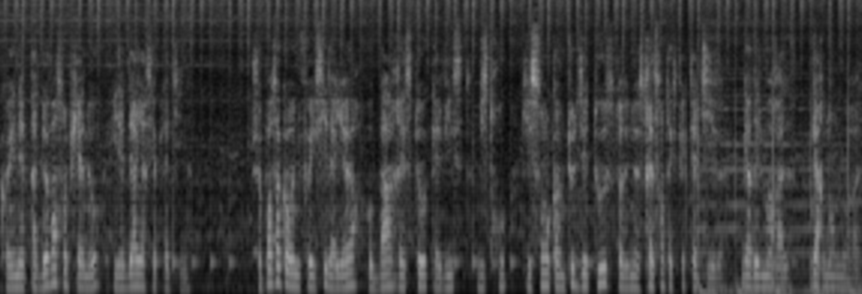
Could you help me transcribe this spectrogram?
Quand il n'est pas devant son piano, il est derrière ses platines. Je pense encore une fois ici d'ailleurs aux bars, restos, cavistes, bistrots, qui sont comme toutes et tous dans une stressante expectative. Gardez le moral, gardons le moral.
